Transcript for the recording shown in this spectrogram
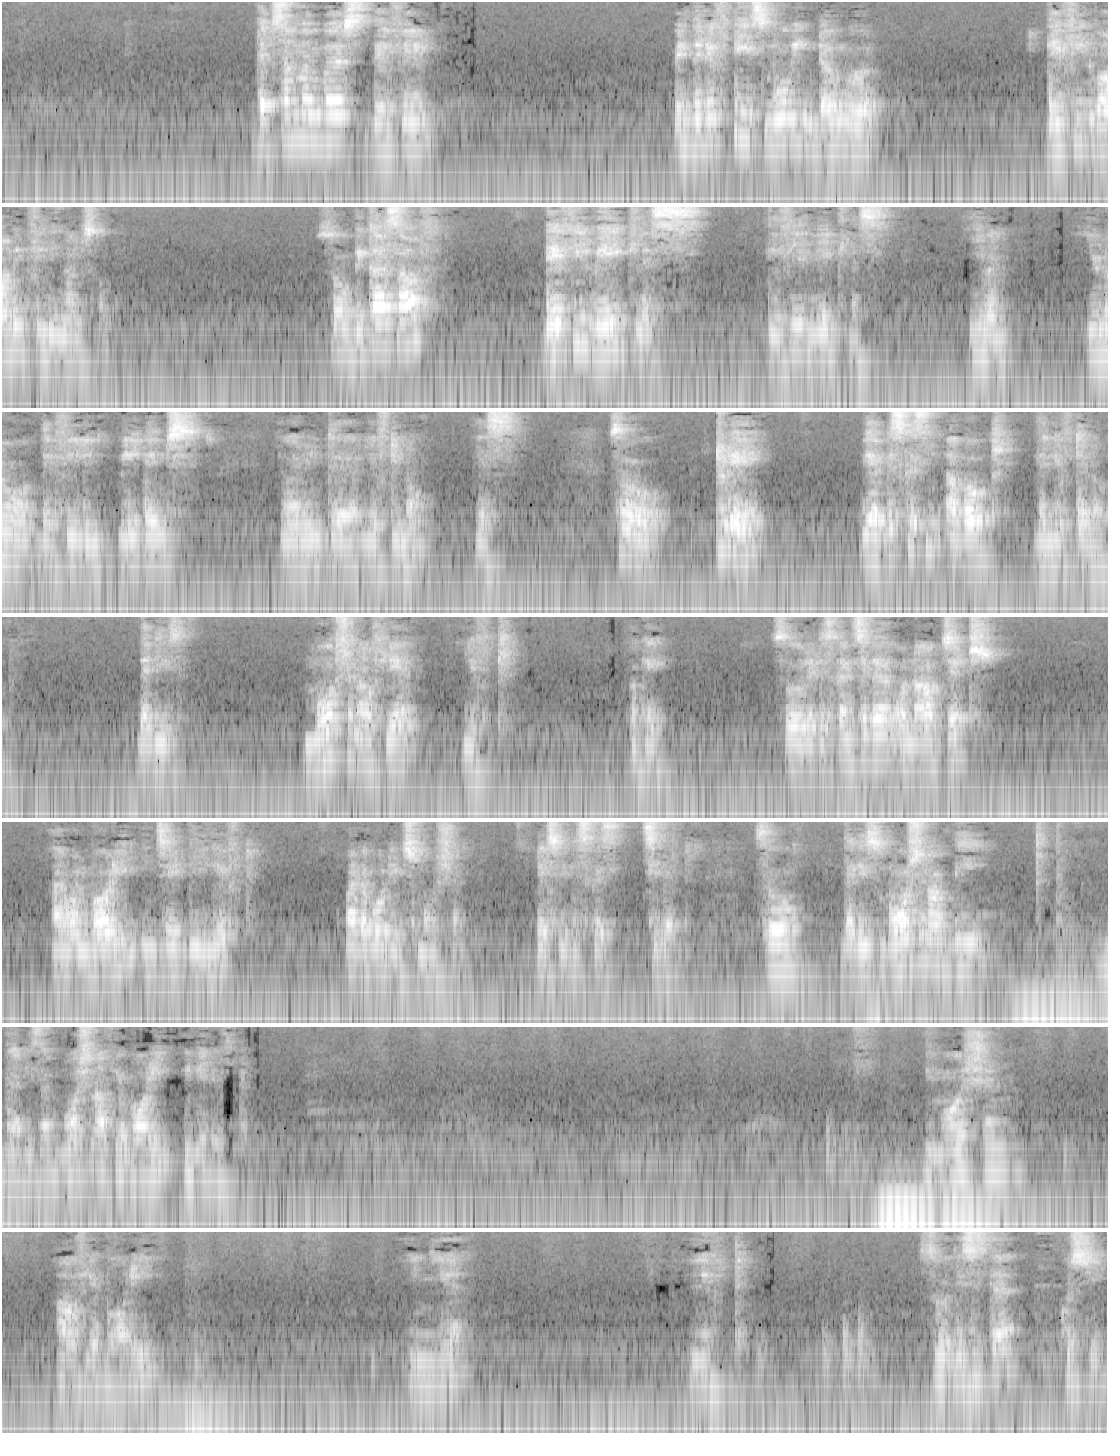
that some members they feel when the lift is moving downward they feel vomit feeling also. So because of they feel weightless. They feel weightless. Even you know that feeling. Many times you are in the lift you know? Yes. So today we are discussing about the lift alone. That is motion of a lift. Okay so let us consider one object or one body inside the lift. What about its motion? Let's we discuss see that. So that is motion of the that is a motion of your body in the lift. The motion of your body in a lift. So this is the question.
